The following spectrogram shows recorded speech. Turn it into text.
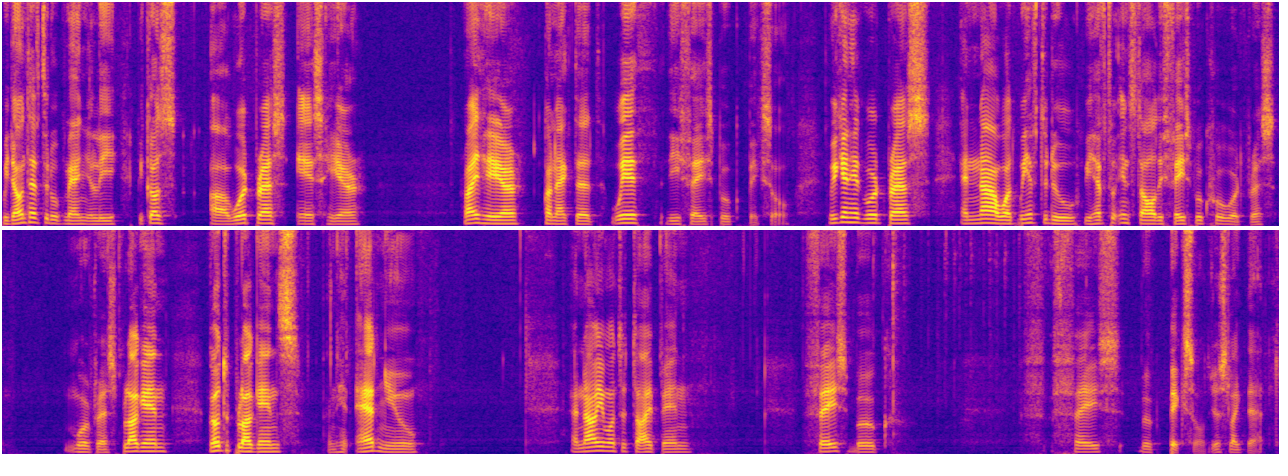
We don't have to do it manually because uh, WordPress is here right here connected with the Facebook pixel. We can hit WordPress and now what we have to do we have to install the Facebook for WordPress WordPress plugin. Go to plugins and hit add new. And now you want to type in Facebook Facebook pixel just like that.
